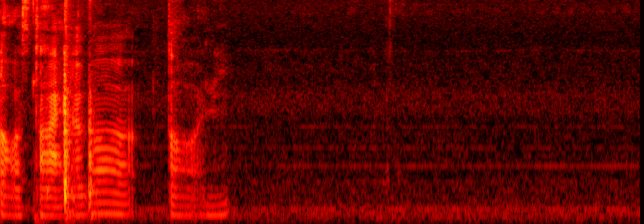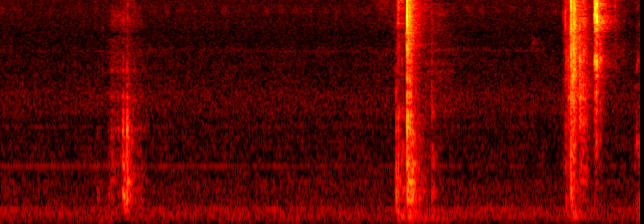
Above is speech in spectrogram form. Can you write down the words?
ต่อสายแล้วก็ต่ออันนี้ โอ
